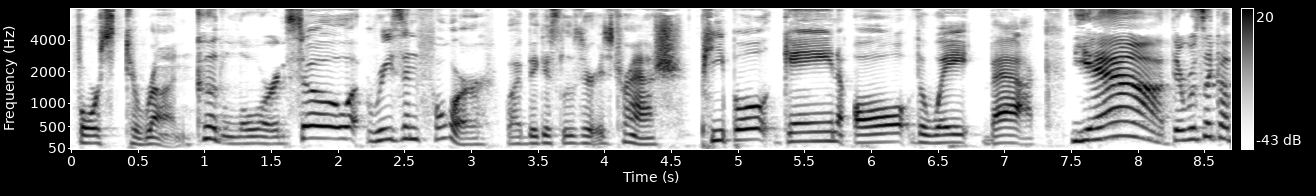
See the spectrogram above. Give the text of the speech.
forced to run. Good lord. So, reason four why Biggest Loser is trash. People gain all the weight back. Yeah, there was like a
